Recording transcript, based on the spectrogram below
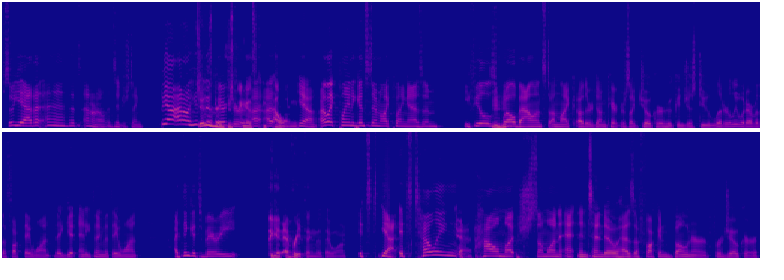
So yeah, that eh, that's I don't know. It's interesting, but yeah, I don't know. He's It a is character. interesting. It's I- I- yeah, I like playing against him. I like playing as him. He feels Mhm. well balanced, unlike other dumb characters like Joker, who can just do literally whatever the fuck they want. They get anything that they want. I think it's very They get everything that they want. it's yeah, it's telling Yeah. how much someone at Nintendo has a fucking boner for Joker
